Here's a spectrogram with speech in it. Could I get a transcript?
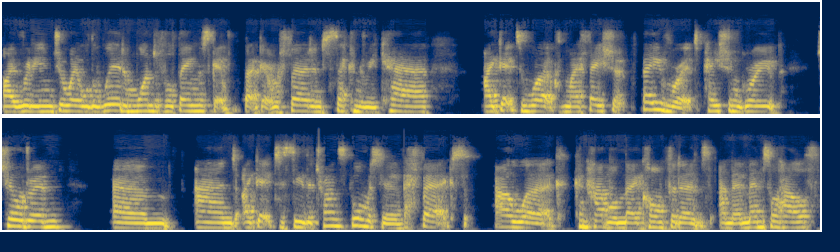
I really enjoy all the weird and wonderful things get, that get referred into secondary care. I get to work with my favorite patient group, children, um, and I get to see the transformative effect our work can have on their confidence and their mental health.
